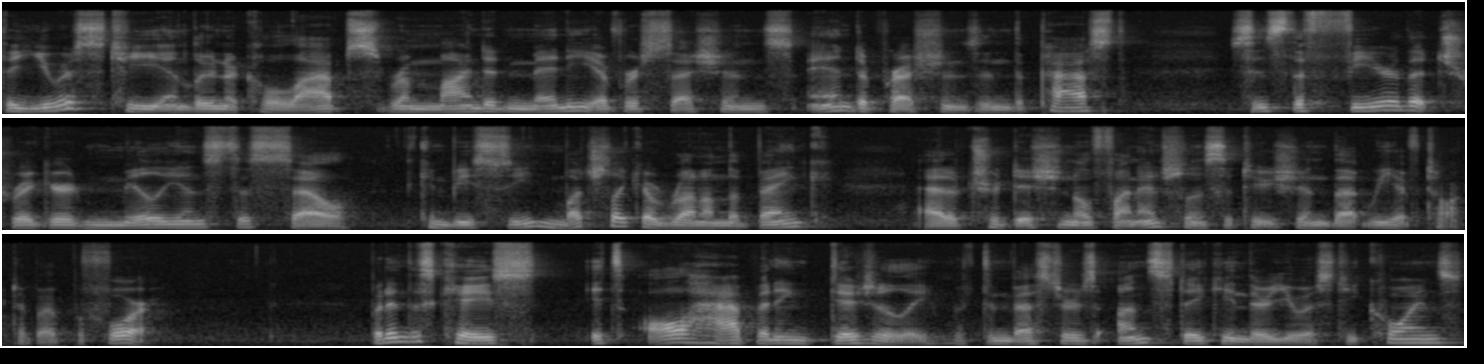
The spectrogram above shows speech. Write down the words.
The UST and Luna collapse reminded many of recessions and depressions in the past, since the fear that triggered millions to sell can be seen much like a run on the bank at a traditional financial institution that we have talked about before. But in this case, it's all happening digitally, with investors unstaking their UST coins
